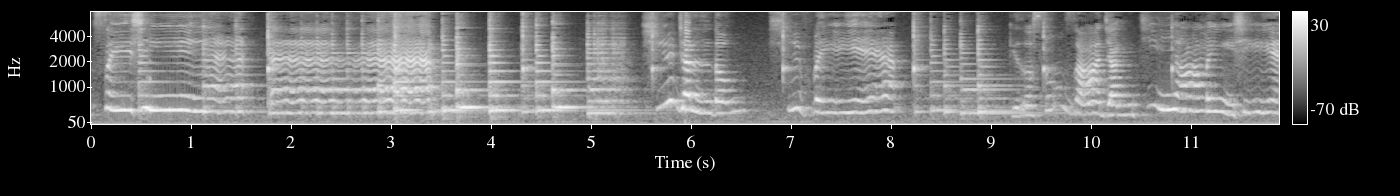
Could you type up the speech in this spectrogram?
谁先？徐振东，徐飞燕，给这树上将家领先，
